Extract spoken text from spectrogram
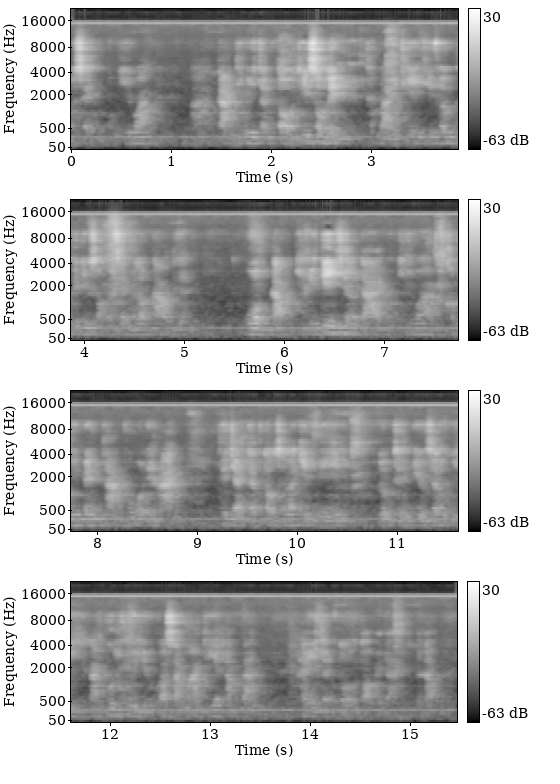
22%ผมคิดว่าอ่าการที่มีเติบโตที่ solid กำไรที่ที่เพิ่มขึ้น 22%ในรอบ 9 เดือน บวกกับ equity ที่เราได้ ผมคิดว่า commitment ทางผู้บริหาร ที่จะเติบโตธุรกิจนี้รวมถึงดิวที่เรามีการพูดคุยอยู่ก็สามารถที่จะทำดันให้เติบโตต่อไปได้นะครับ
